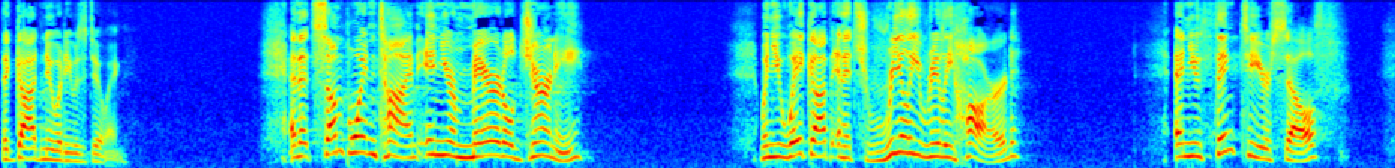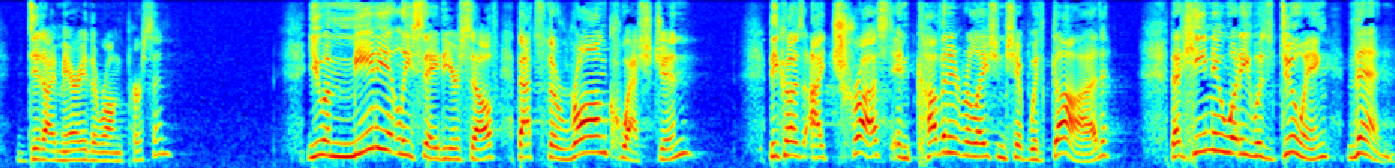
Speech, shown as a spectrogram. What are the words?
that God knew what he was doing? And at some point in time in your marital journey, when you wake up and it's really, really hard, and you think to yourself, did I marry the wrong person? You immediately say to yourself, that's the wrong question because I trust in covenant relationship with God that He knew what He was doing then,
